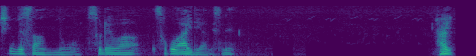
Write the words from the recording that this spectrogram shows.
渋さんの、それは、そこはアイディアですね。はい。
